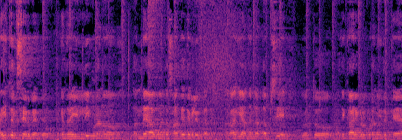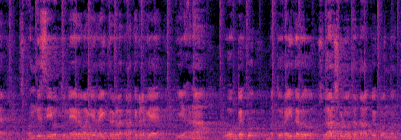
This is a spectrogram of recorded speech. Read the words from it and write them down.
ರೈತರಿಗೆ ಸೇರಬೇಕು. ಯಾಕೆಂದರೆ ಇಲ್ಲಿ ಕೂಡ ದಂಧೆ ಆಗುವಂತ ಸಾಧ್ಯತೆಗಳಿರ್ತದೆ. ಹಾಗಾಗಿ ಅದನ್ನ ತಪ್ಪಿಸಿ ಇವತ್ತು ಅಧಿಕಾರಿಗಳು ಕೂಡ ಇದಕ್ಕೆ ಸ್ಪಂದಿಸಿ ಇವತ್ತು ನೇರವಾಗಿ ರೈತರುಗಳ ಖಾತೆಗಳಿಗೆ ಈ ಹಣ ಹೋಗಬೇಕು ಮತ್ತು ರೈತರು ಸುಧಾರಿಸಿಕೊಳ್ಳುವಂಥದ್ದಾಗಬೇಕು ಅನ್ನುವಂಥ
